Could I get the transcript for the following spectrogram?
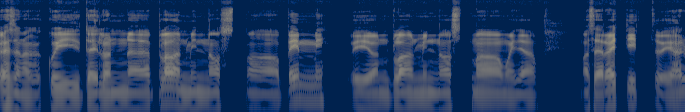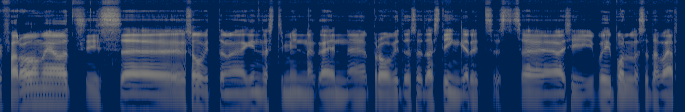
ühesõnaga, kui teil on äh, plaan minna ostma BEM-i või on plaan minna ostma, ma ei tea, Maseratit või Alfa Romeod, siis äh, soovitame kindlasti minna ka enne proovida seda Stingerit, sest see asi võib olla seda väärt.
